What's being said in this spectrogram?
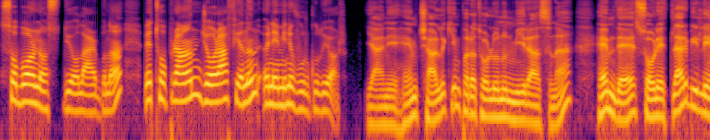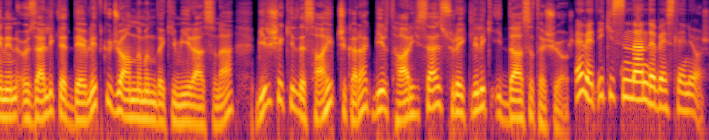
sobornos diyorlar buna ve toprağın, coğrafyanın önemini vurguluyor. Yani hem Çarlık İmparatorluğu'nun mirasına hem de Sovyetler Birliği'nin özellikle devlet gücü anlamındaki mirasına bir şekilde sahip çıkarak bir tarihsel süreklilik iddiası taşıyor. Evet ikisinden de besleniyor.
